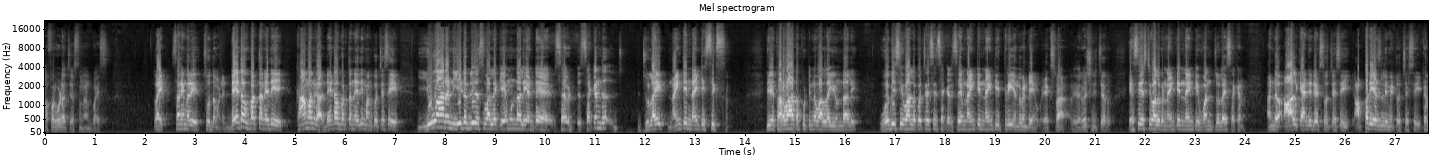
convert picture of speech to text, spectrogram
ఆఫర్ కూడా చేస్తున్నాను బాయ్స్ రైట్ సరే మరి చూద్దామండి. డేట్ ఆఫ్ బర్త్ అనేది కామన్గా డేట్ ఆఫ్ బర్త్ అనేది మనకు వచ్చేసి యూఆర్ అండ్ ఈడబ్ల్యూఎస్ వాళ్ళకి ఏముండాలి అంటే second July nineteen ninety six దీని తర్వాత పుట్టిన వాళ్ళు అయి ఉండాలి ఓబీసీ వాళ్ళకు వచ్చేసి second same nineteen ninety three ఎందుకంటే ఎక్స్ట్రా రిజర్వేషన్ ఇచ్చారు. ఎస్సీ ఎస్టీ వాళ్ళకు nineteen ninety one July second. And all candidates వచ్చేసి అప్పర్ ఏజ్ లిమిట్ వచ్చేసి ఇక్కడ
